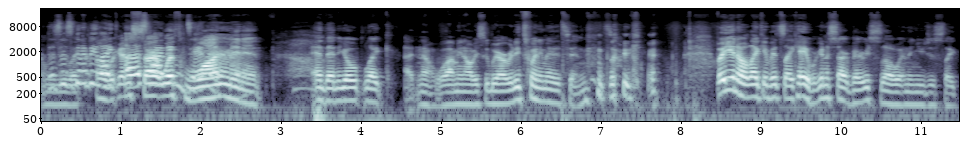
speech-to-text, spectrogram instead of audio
I'm This is gonna be "Oh, like we're gonna start with having one minute, and then you'll like no. Well, I mean, obviously we're already 20 minutes in, so we can. But you know, like if it's like, hey, we're gonna start very slow, and then you just like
